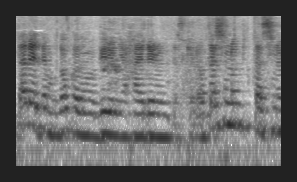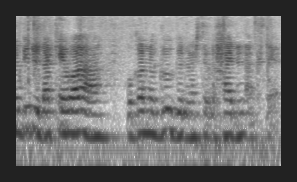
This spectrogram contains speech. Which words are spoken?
誰でもどこでもビルに入れるんですけど私のたちのビルだけは他の Google の人が入れなくて。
